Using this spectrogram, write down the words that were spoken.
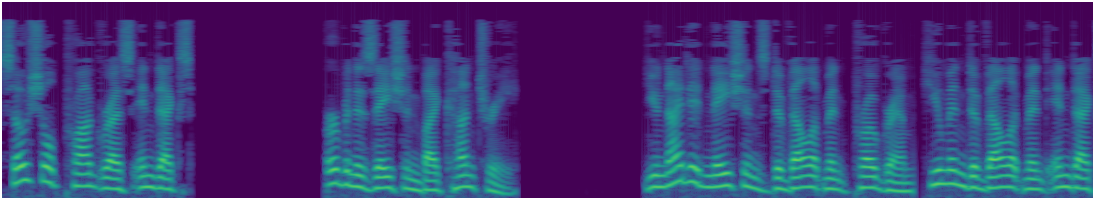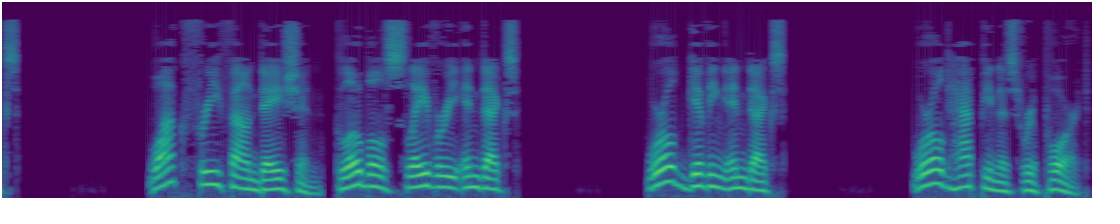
Social Progress Index. Urbanization by country. United Nations Development Programme, Human Development Index. Walk Free Foundation, Global Slavery Index. World Giving Index. World Happiness Report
